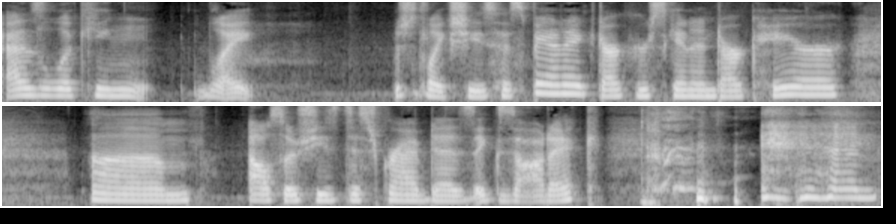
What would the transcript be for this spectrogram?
as looking like like she's Hispanic, darker skin and dark hair. Um also she's described as exotic. and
